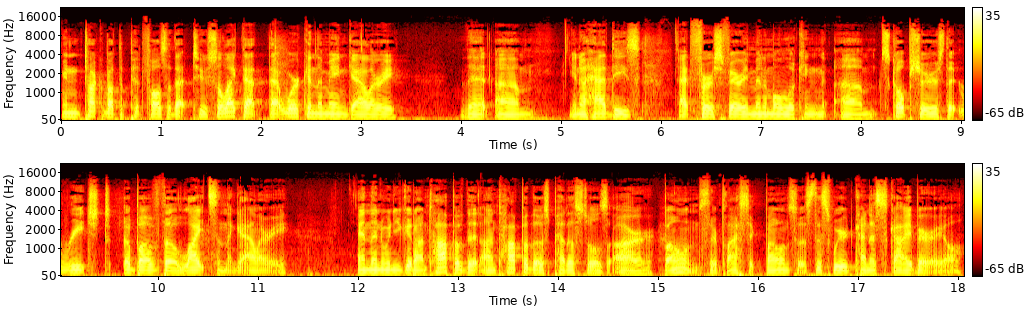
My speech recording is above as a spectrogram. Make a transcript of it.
and talk about the pitfalls of that too. So, like that that work in the main gallery that um, you know had these at first very minimal looking um, sculptures that reached above the lights in the gallery And then when you get on top of it, on top of those pedestals are bones. They're plastic bones. So it's this weird kind of sky burial.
